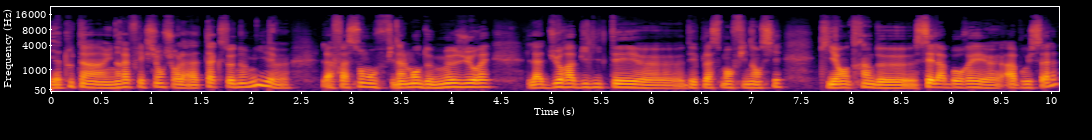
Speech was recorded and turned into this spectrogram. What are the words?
il y a toute un, une réflexion sur la taxonomie, euh, la façon finalement de mesurer la durabilité euh, des placements financiers qui est en train de s'élaborer euh, à Bruxelles.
